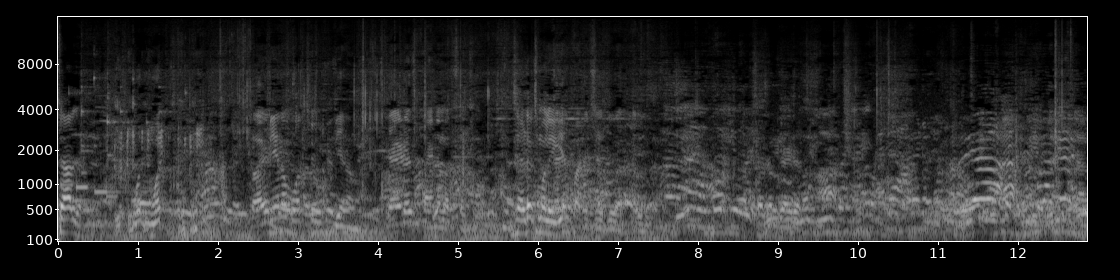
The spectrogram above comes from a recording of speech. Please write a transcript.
ચાર ઝેડએક્સમાં લઈ ગયા? જે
